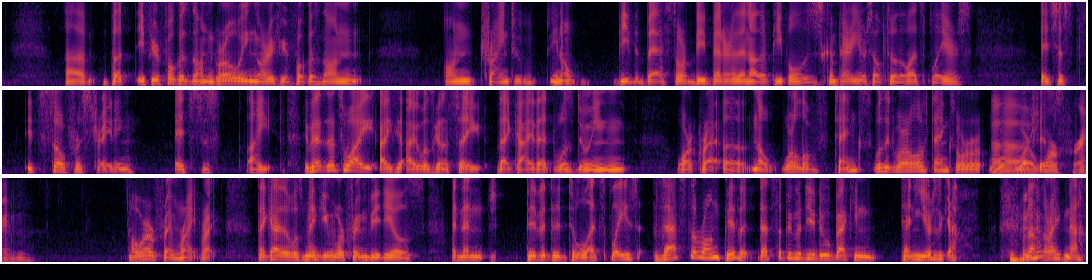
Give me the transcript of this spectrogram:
Uh, but if you're focused on growing or if you're focused on on trying to you know be the best or be better than other people, just comparing yourself to other let's players, it's just it's so frustrating. It's just I that, that's why I I was gonna say that guy that was doing Warcraft uh, no World of Tanks was it World of Tanks or uh, Warships? warframe Oh, Warframe, right, right. That guy that was making Warframe videos and then pivoted to Let's Plays, that's the wrong pivot. That's the pivot you do back in 10 years ago, not right now.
